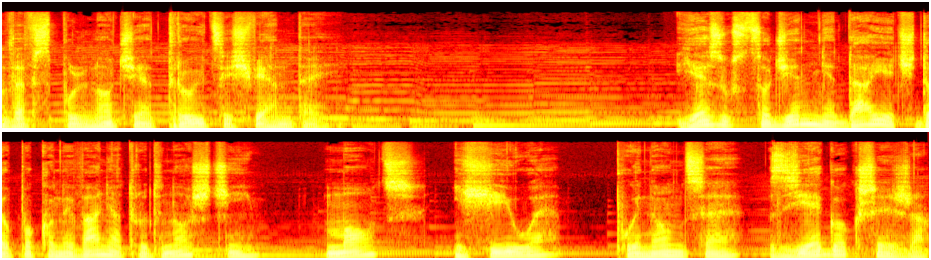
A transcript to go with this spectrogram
we wspólnocie Trójcy Świętej. Jezus codziennie daje Ci do pokonywania trudności moc i siłę płynące z Jego krzyża.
